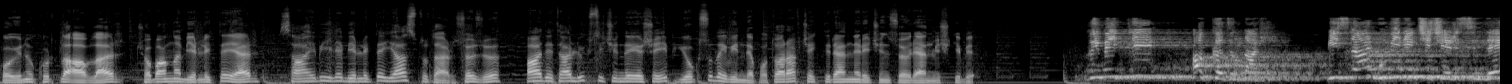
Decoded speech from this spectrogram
Koyunu kurtla avlar, çobanla birlikte yer, sahibiyle birlikte yaz tutar sözü adeta lüks içinde yaşayıp yoksul evinde fotoğraf çektirenler için söylenmiş gibi. Kıymetli ak kadınlar, bizler bu bilinç içerisinde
